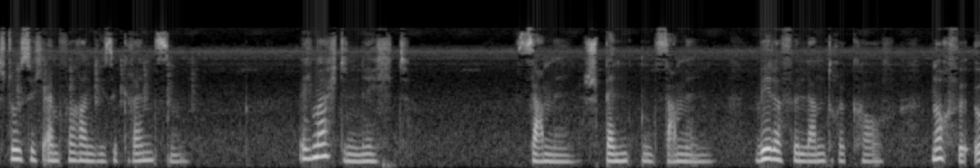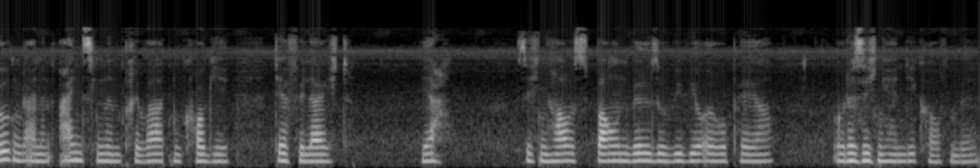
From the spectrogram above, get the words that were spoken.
stoße ich einfach an diese Grenzen. Ich möchte nicht sammeln, Spenden sammeln, weder für Landrückkauf noch für irgendeinen einzelnen privaten Kogi, der vielleicht, ja, sich ein Haus bauen will, so wie wir Europäer, oder sich ein Handy kaufen will.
